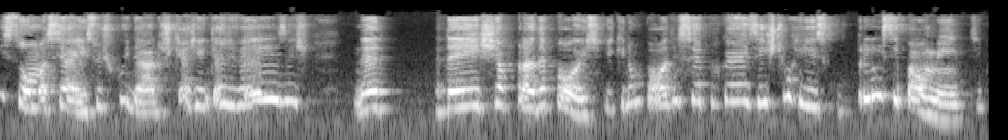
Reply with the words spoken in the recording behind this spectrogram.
e soma-se a isso os cuidados que a gente, às vezes, né, deixa para depois, e que não pode ser porque existe um risco, principalmente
